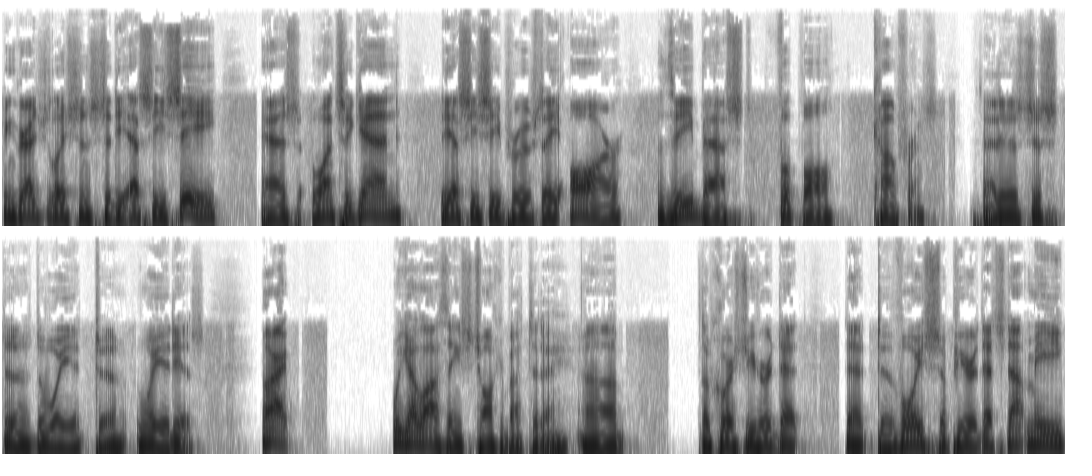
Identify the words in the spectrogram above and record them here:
congratulations to the SEC as once again the SEC proves they are the best football conference. That is just uh, the way it uh, way it is. All right, we got a lot of things to talk about today. Uh, of course, you heard that that uh, voice appear. That's not me.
